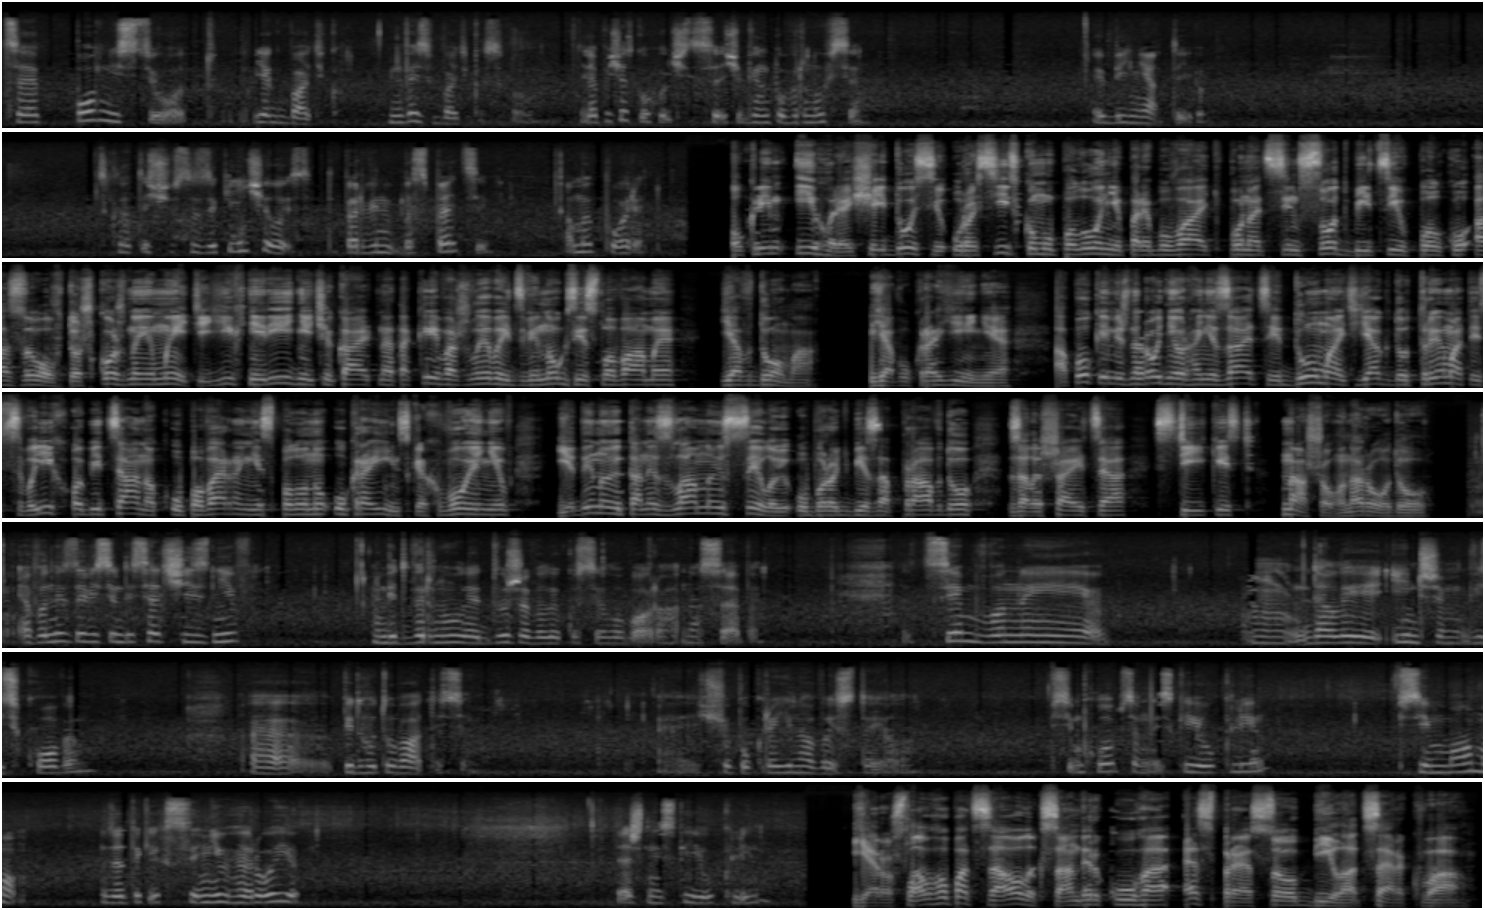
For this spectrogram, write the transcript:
Це повністю от, як батько. Він весь в батька свого. Для початку хочеться, щоб він повернувся і обійняти його. Сказати, що все закінчилось, тепер він в безпеці, а ми поряд. Окрім Ігоря, ще й досі у російському полоні перебувають понад 700 бійців полку Азов. Тож кожної миті їхні рідні чекають на такий важливий дзвінок зі словами Я вдома, я в Україні. А поки міжнародні організації думають, як дотриматись своїх обіцянок у поверненні з полону українських воїнів, єдиною та незламною силою у боротьбі за правду залишається стійкість нашого народу. Вони за 86 днів відвернули дуже велику силу ворога на себе. Цим вони дали іншим військовим е, підготуватися, е, щоб Україна вистояла. Всім хлопцям низький уклін, всім мамам за таких синів героїв. Теж низький уклін. Ярослав Гопаца, Олександр Куга, Еспресо, Біла Церква.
